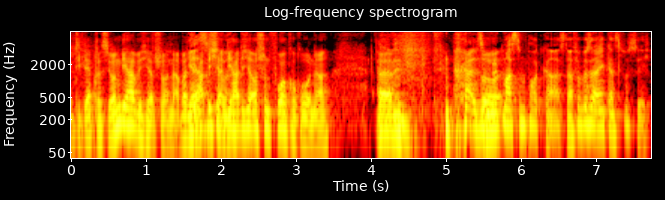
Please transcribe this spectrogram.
Die, die Depression, die habe ich ja schon, aber Ja, die habe ich ja, die hatte ich auch schon vor Corona. ähm, Zum also Glück machst du einen Podcast. Dafür bist du eigentlich ganz lustig.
